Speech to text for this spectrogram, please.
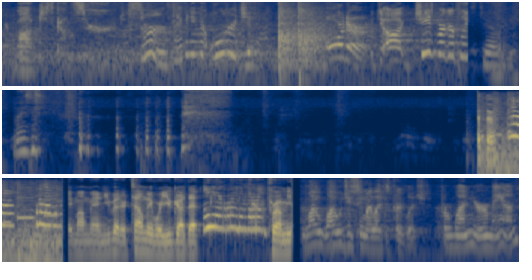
Your mom just got served. Served? I haven't even ordered yet. Order. Uh, cheeseburger, please. Hey, my man, you better tell me where you got that from. You. Why, why would you say my life is privileged? For one, you're a man.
